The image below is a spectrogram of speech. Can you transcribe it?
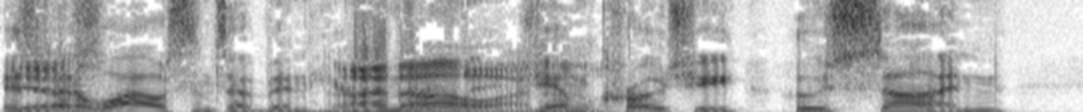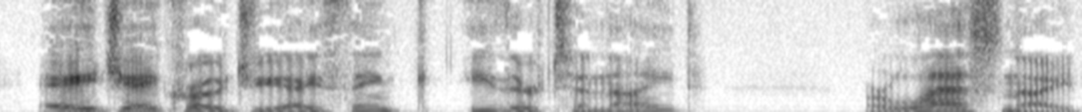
It's Yes. been a while since I've been here. I know, I Jim know. Croce, whose son AJ Croce, I think either tonight or last night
